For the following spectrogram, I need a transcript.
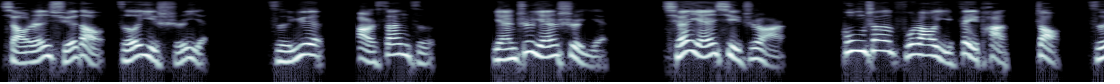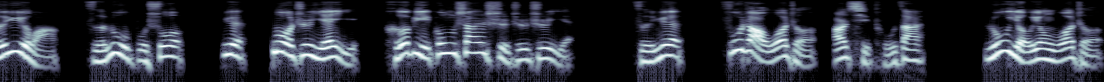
小人学道则易时也。’”子曰：“二三子，言之言是也。前言戏之耳。”公山弗扰以废叛，赵子欲往，子路不说，曰：“莫之也已，何必公山视之之也？”子曰：“夫召我者而岂徒哉？如有用我者，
